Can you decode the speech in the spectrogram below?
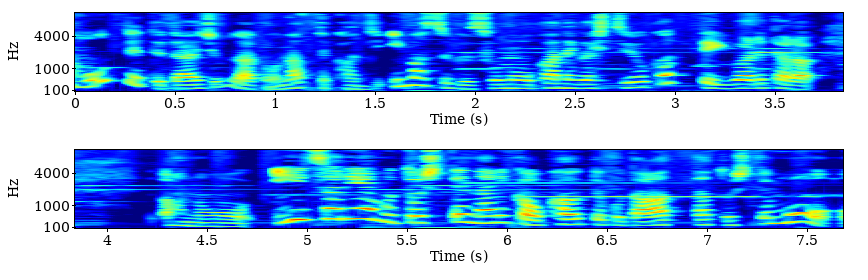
あ、持ってて大丈夫だろうなって感じ。今すぐそのお金が必要かって言われたら、あの、イーサリアムとして何かを買うってことはあったとしても、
